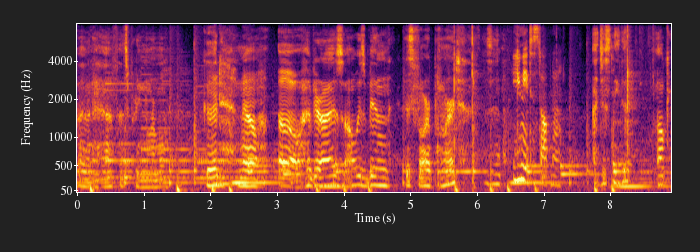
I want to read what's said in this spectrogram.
five and a half, that's pretty normal. Good. Now, oh, have your eyes always been this far apart? Is it? You need to stop now. I just need to. Okay,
